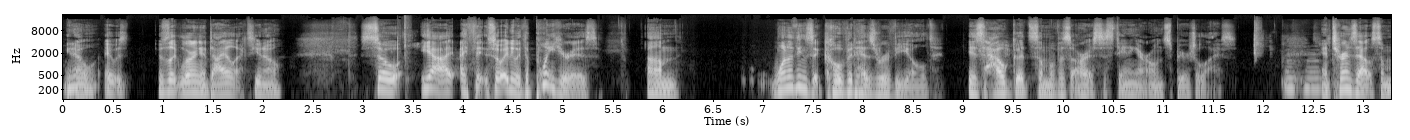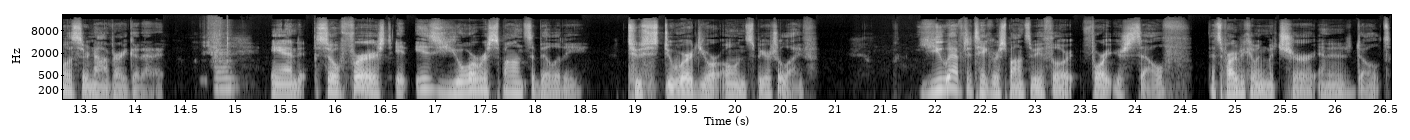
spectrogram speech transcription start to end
You know, it was, it was like learning a dialect, you know? So yeah, I, I think, so anyway, the point here is, um, one of the things that COVID has revealed is how good some of us are at sustaining our own spiritual lives. Mm-hmm. And turns out some of us are not very good at it. Mm-hmm. And so, first, it is your responsibility to steward your own spiritual life. You have to take responsibility for, for it yourself that's part of becoming mature and an adult.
